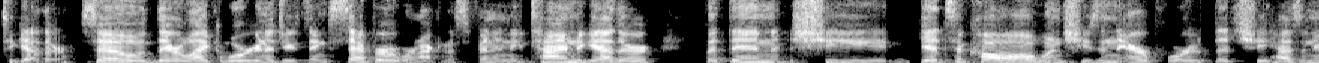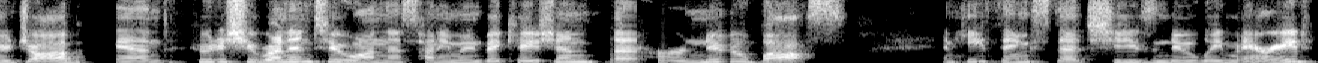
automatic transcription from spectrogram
together. So they're like, we're going to do things separate. We're not going to spend any time together. But then she gets a call when she's in the airport that she has a new job. And who does she run into on this honeymoon vacation? But her new boss. And he thinks that she's newly married.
